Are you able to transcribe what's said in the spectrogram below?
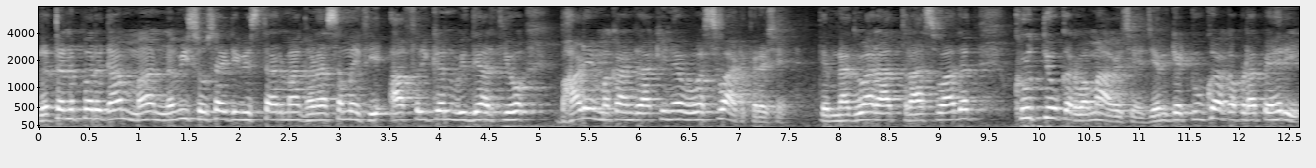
રતનપર ગામમાં નવી સોસાયટી વિસ્તારમાં ઘણા સમયથી આફ્રિકન વિદ્યાર્થીઓ ભાડે મકાન રાખીને વસવાટ કરે છે. તેમના દ્વારા ત્રાસવાદક કૃત્યો કરવામાં આવે છે. જેમ કે ટૂંકા કપડાં પહેરી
